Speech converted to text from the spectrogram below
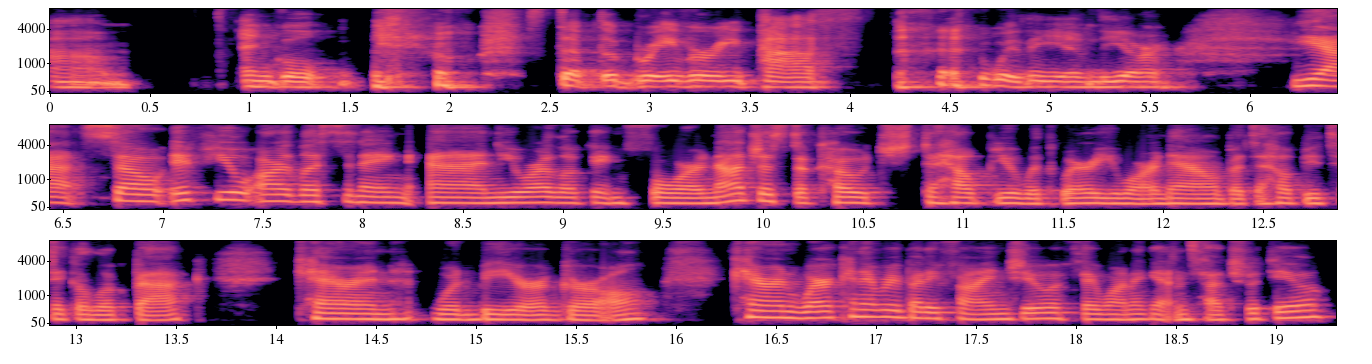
um, and go step the bravery path with emdr yeah. So if you are listening and you are looking for not just a coach to help you with where you are now, but to help you take a look back, Karen would be your girl. Karen, where can everybody find you if they want to get in touch with you?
